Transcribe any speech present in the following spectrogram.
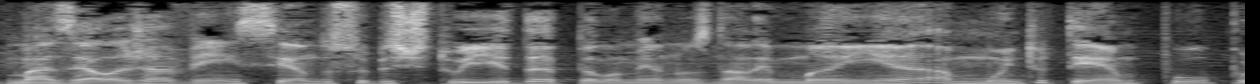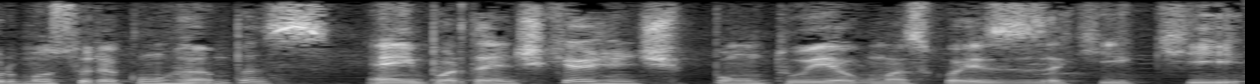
Mas ela já vem sendo substituída, pelo menos na Alemanha, há muito tempo por mostura com rampas. É importante que a gente pontue algumas coisas aqui, que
